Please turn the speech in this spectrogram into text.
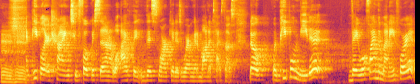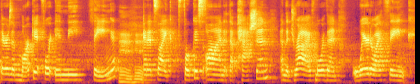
Mm-hmm. And people are trying to focus in on, well, I think this market is where I'm going to monetize most. No, when people need it, they will find the money for it. There is a market for anything. Mm-hmm. And it's like focus on that passion and the drive more than where do I think,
